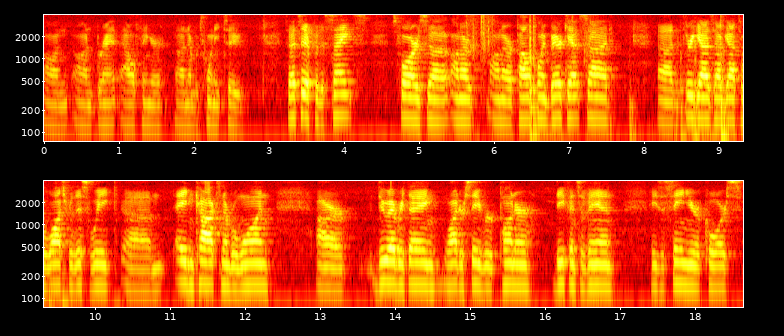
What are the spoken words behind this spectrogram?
on on Brent Alfinger, uh, number 22. So that's it for the Saints. As far as uh, on our on our Pilot Point Bearcat side, uh, the three guys I've got to watch for this week: um, Aiden Cox, number one, our do everything wide receiver, punter, defensive end. He's a senior, of course.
